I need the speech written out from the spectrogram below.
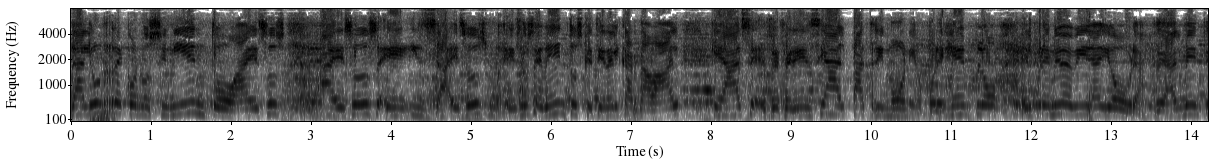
darle un reconocimiento a esos, a esos, eh, esos, esos eventos que tiene el Carnaval que hace referencia al patrimonio. Por ejemplo, el premio de vida y obra. Realmente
